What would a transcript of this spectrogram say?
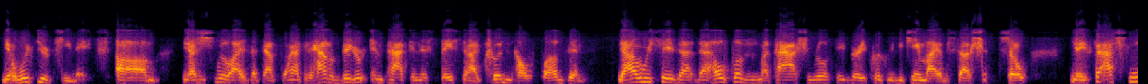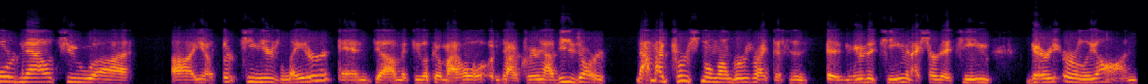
You know, with your teammates. Um, you know, I just realized at that point I could have a bigger impact in this space than I could in health clubs and yeah, I always say that that health clubs is my passion. Real estate very quickly became my obsession. So, you know, fast forward now to uh, uh, you know 13 years later, and um, if you look at my whole entire career, now these are not my personal numbers, right? This is uh, near the team, and I started a team very early on.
